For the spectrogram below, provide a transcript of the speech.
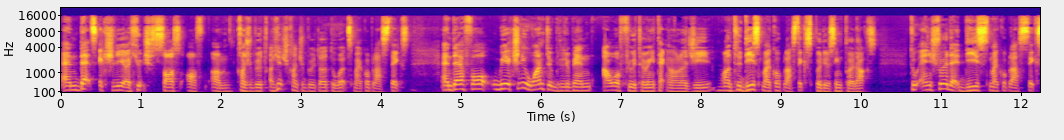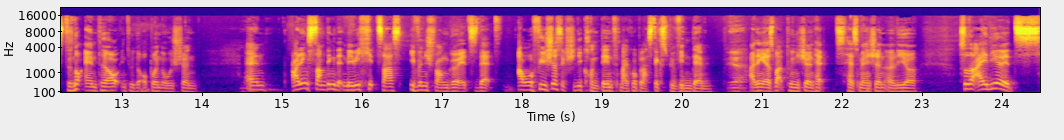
And that's actually a huge source of um contribute a huge contributor towards microplastics. And therefore we actually want to implement our filtering technology mm-hmm. onto these microplastics producing products to ensure that these microplastics do not enter out into the open ocean. And I think something that maybe hits us even stronger it's that our fishes actually contain microplastics within them. Yeah. I think as what Tun Chen has mentioned earlier. So the idea is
